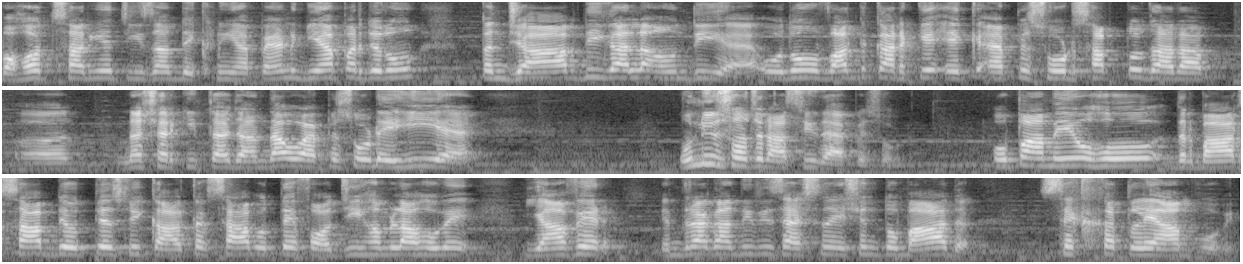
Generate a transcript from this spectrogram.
ਬਹੁਤ ਸਾਰੀਆਂ ਚੀਜ਼ਾਂ ਦੇਖਣੀਆਂ ਪੈਣਗੀਆਂ, ਪਰ ਜਦੋਂ ਪੰਜਾਬ ਦੀ ਗੱਲ ਆਉਂਦੀ ਹੈ, ਉਦੋਂ ਵੱਧ ਕਰਕੇ ਇੱਕ ਐਪੀਸੋਡ ਸਭ ਤੋਂ ਜ਼ਿਆਦਾ ਨਸ਼ਰ ਕੀਤਾ ਜਾਂਦਾ, ਉਹ ਐਪੀਸੋਡ ਇਹੀ ਹੈ 1984 ਦਾ ਐਪੀਸੋਡ। ਉਹ ਭਾਵੇਂ ਉਹ ਦਰਬਾਰ ਸਾਹਿਬ ਦੇ ਉੱਤੇ, ਸ੍ਰੀ ਅਕਾਲ ਤਖਤ ਸਾਹਿਬ ਉੱਤੇ ਫੌਜੀ ਹਮਲਾ ਹੋਵੇ, ਜਾਂ ਫਿਰ ਇੰਦਰਾ ਗਾਂਧੀ ਦੀ ਅਸੈਸੀਨੇਸ਼ਨ ਤੋਂ ਬਾਅਦ ਸਿੱਖ ਕਤਲੇਆਮ ਹੋਵੇ,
